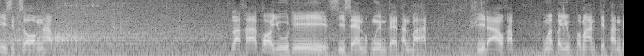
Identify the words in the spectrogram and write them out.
2022 นะครับ ราคาก็อยู่ที่ 468,000 บาท ฟรีดาวครับ งวดก็อยู่ประมาณ 7,000 ไป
